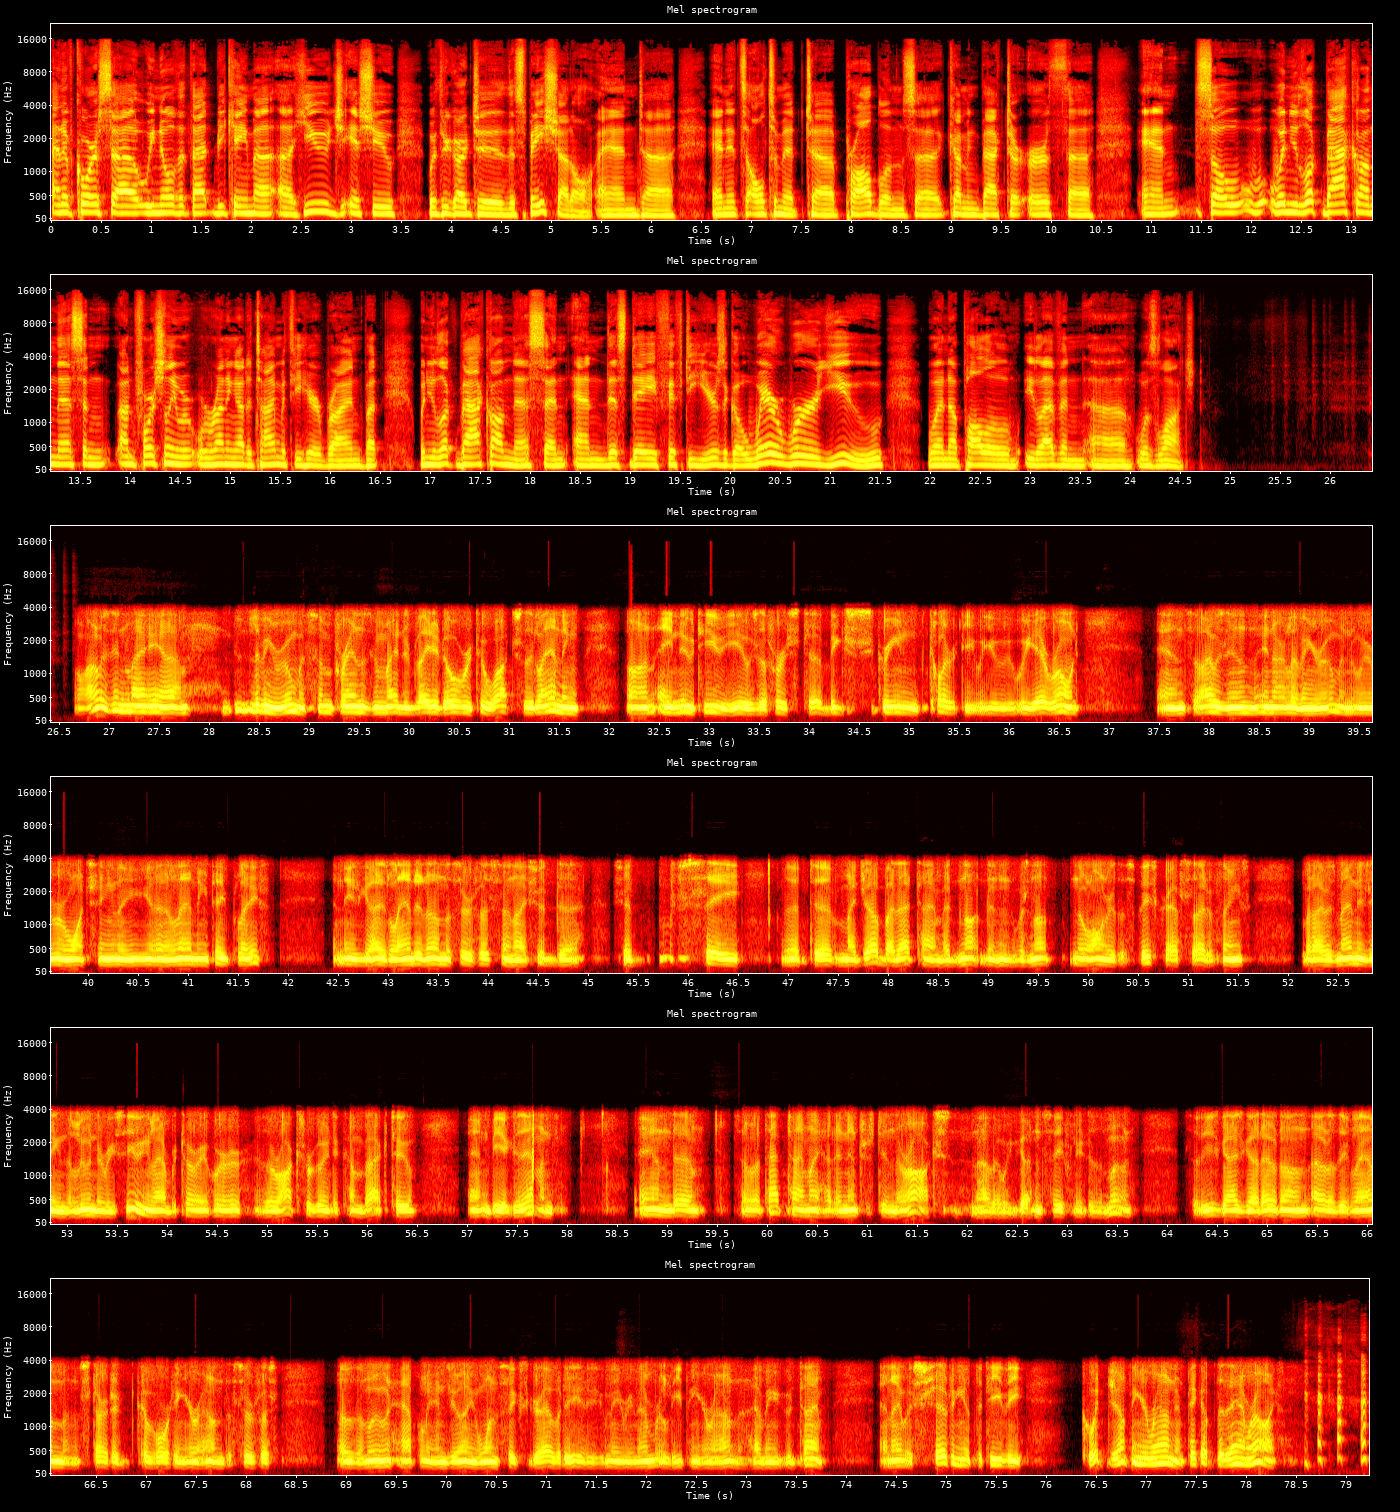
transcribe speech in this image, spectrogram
And of course, uh, we know that that became a, a huge issue with regard to the space shuttle and uh, and its ultimate uh, problems uh, coming back to Earth. Uh, and so, w- when you look back on this, and unfortunately, we're, we're running out of time with you here, Bryan. But when you look back on this and and this day 50 years ago, where were you when Apollo 11 uh, was launched? Well, I was in my um, living room with some friends whom I'd invited over to watch the landing on a new TV. It was the first uh, big screen color TV we, we ever owned. And so I was in, in our living room and we were watching the uh, landing take place. And these guys landed on the surface, and I should uh, should say that uh, my job by that time had not been was not no longer the spacecraft side of things, but I was managing the lunar receiving laboratory where the rocks were going to come back to and be examined. And um, so at that time, I had an interest in the rocks. Now that we'd gotten safely to the moon, so these guys got out on out of the LEM and started cavorting around the surface of the moon, happily enjoying one sixth gravity, as you may remember, leaping around and having a good time. And I was shouting at the TV, "Quit jumping around and pick up the damn rocks!"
